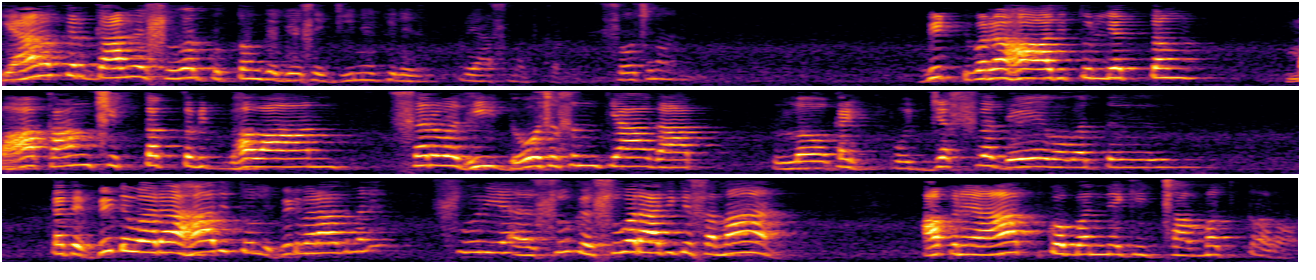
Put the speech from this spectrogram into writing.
ज्ञानोत्तर काल में सुअर कुत्तों के जैसे जीने के लिए प्रयास मत करो। सोचना नहीं। विटवरहादि तुल्यतम माकांक्षी तत्व विद्भवान सर्वधि दोष संत्यागात लोक पूज्यस्व देववत। कहते बिडवरादि तुल्य विडवराद मैंने सूर्य सुख सुवर आदि के समान। अपने आप को बनने की इच्छा मत करो।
